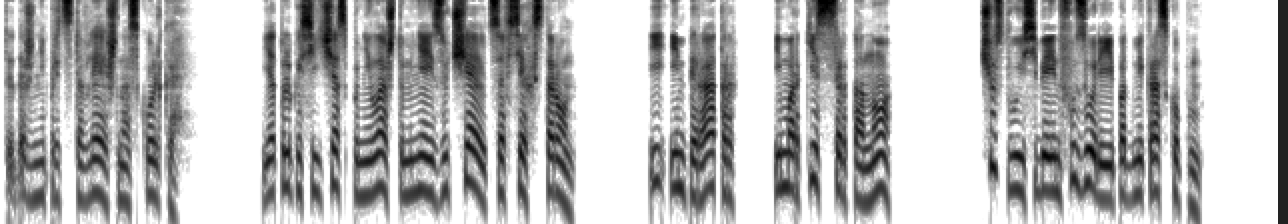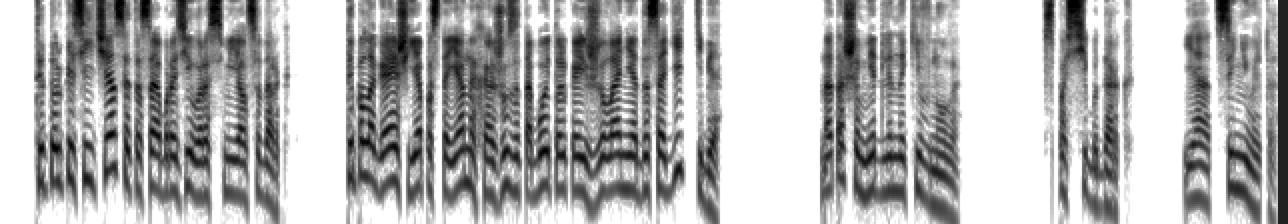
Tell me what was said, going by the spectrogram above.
Ты даже не представляешь, насколько. Я только сейчас поняла, что меня изучают со всех сторон. И император, и маркиз Сертано. Чувствую себя инфузорией под микроскопом. «Ты только сейчас это сообразил?» — рассмеялся Дарк. Ты полагаешь, я постоянно хожу за тобой только из желания досадить тебя?» Наташа медленно кивнула. «Спасибо, Дарк. Я ценю это.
